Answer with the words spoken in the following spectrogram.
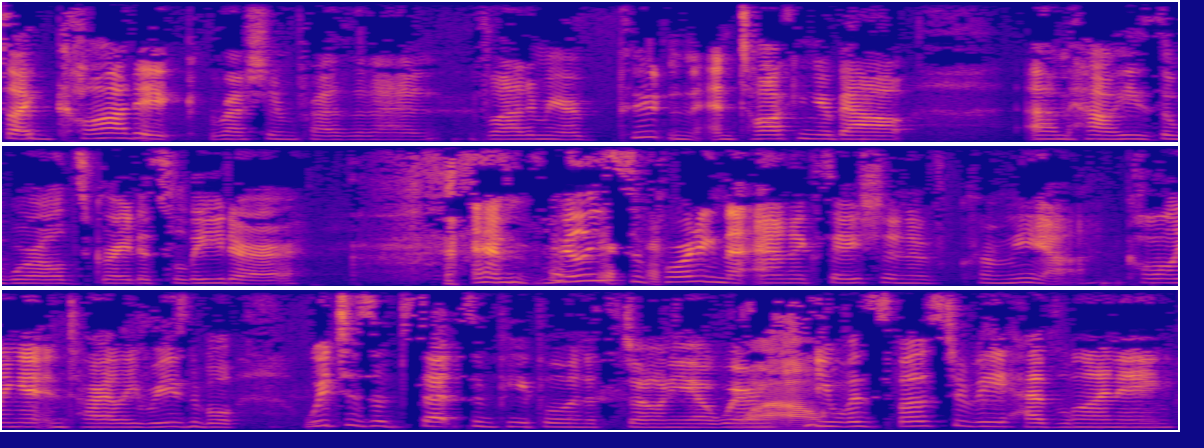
psychotic Russian President Vladimir Putin and talking about um, how he's the world's greatest leader. And really supporting the annexation of Crimea, calling it entirely reasonable, which has upset some people in Estonia, where Wow. he was supposed to be headlining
